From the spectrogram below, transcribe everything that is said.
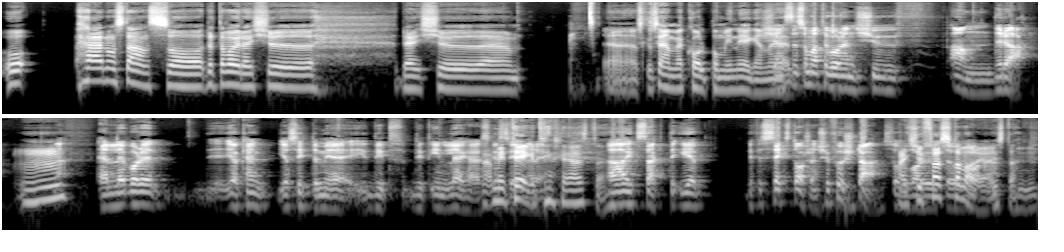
Och här någonstans så, detta var ju den 20... Den 20... Eh, eh, ska vi se om jag har koll på min egen... Känns det som att det var den 22? Mm. Eller var det... Jag, kan, jag sitter med ditt, ditt inlägg här. Jag Ja, mitt se eget... det- Ja, exakt. Det är, det är för sex dagar sedan. 21 så Nej, var du 21 ute och var det, just det. Mm.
